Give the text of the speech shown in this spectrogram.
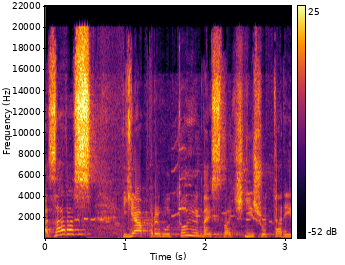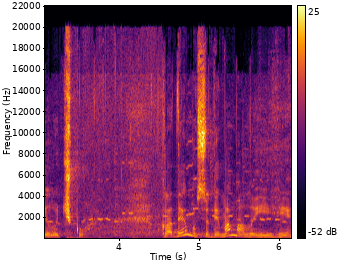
А зараз я приготую найсмачнішу тарілочку. Кладемо сюди мамалиги,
